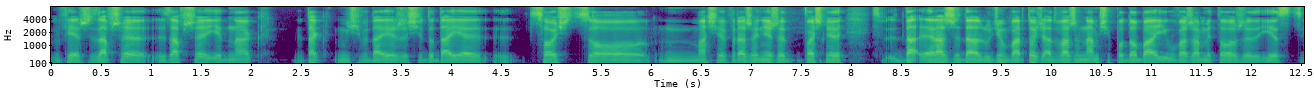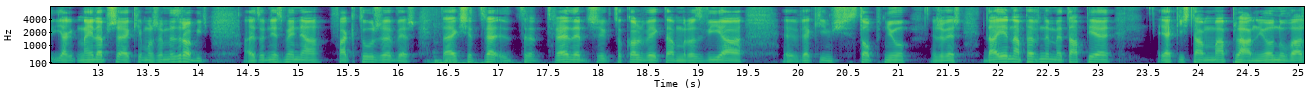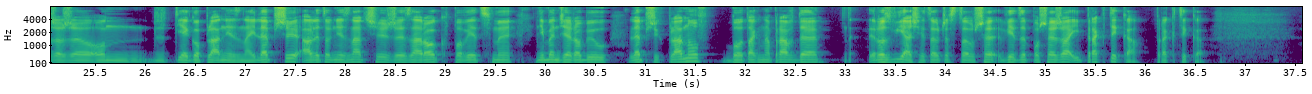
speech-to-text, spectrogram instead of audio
Wiesz, zawsze, zawsze jednak tak mi się wydaje, że się dodaje y, coś, co ma się wrażenie, że właśnie da, raz, że da ludziom wartość, a dwa, że nam się podoba i uważamy to, że jest jak najlepsze, jakie możemy zrobić. Ale to nie zmienia faktu, że wiesz, tak jak się tre, tre, trener czy ktokolwiek tam rozwija w jakimś stopniu, że wiesz, daje na pewnym etapie jakiś tam ma plan i on uważa, że on, jego plan jest najlepszy, ale to nie znaczy, że za rok powiedzmy nie będzie robił lepszych planów, bo tak naprawdę rozwija się cały czas tą wiedzę poszerza i praktyka, praktyka.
